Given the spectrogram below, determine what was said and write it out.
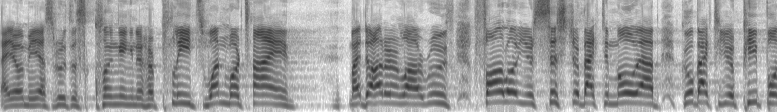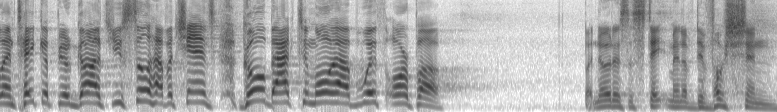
Naomi, as Ruth is clinging to her, pleads one more time my daughter in law, Ruth, follow your sister back to Moab. Go back to your people and take up your gods. You still have a chance. Go back to Moab with Orpah. But notice a statement of devotion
